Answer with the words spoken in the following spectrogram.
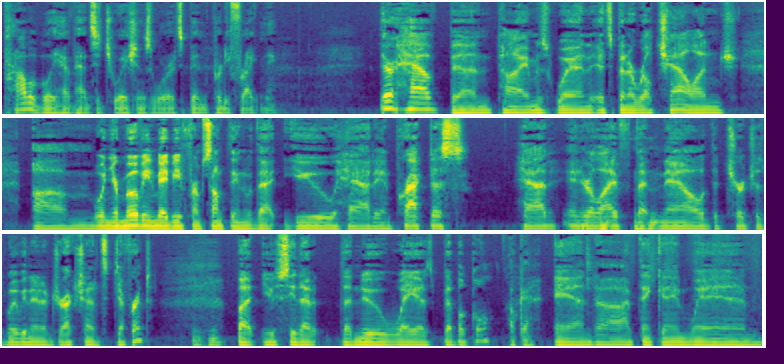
probably have had situations where it's been pretty frightening. There have been times when it's been a real challenge. Um, when you're moving maybe from something that you had in practice, had in your life, that now the church is moving in a direction that's different, but you see that the new way is biblical. Okay. And uh, I'm thinking when,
